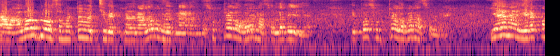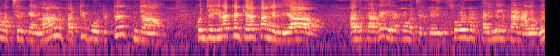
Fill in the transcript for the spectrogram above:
நான் அளவு ப்ளவுஸை மட்டும் வச்சு வெட்டினதுனால உங்களுக்கு நான் அந்த சுற்றளவை நான் சொல்லவே இல்லை. இப்போ சுற்றளவை நான் சொல்கிறேன் ஏன் நான் இறக்கம் வச்சுருக்கேன்னா பட்டி போட்டுட்டு கொஞ்சம் கொஞ்சம் இறக்கம் கேட்டாங்க இல்லையா? அதுக்காக இறக்கம் வச்சுருக்கேன். இது ஷோல்டர் தையலுக்கான அளவு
